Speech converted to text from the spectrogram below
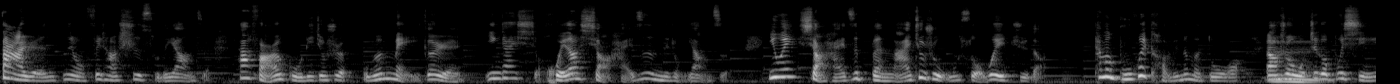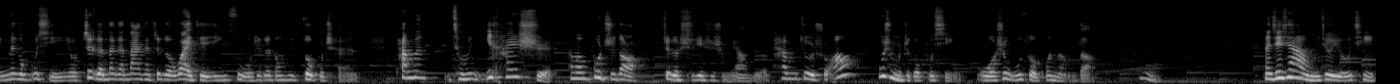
大人那种非常世俗的样子。他反而鼓励，就是我们每一个人应该回到小孩子的那种样子，因为小孩子本来就是无所畏惧的，他们不会考虑那么多，然后说我这个不行，那个不行，有这个那个那个这个外界因素，我这个东西做不成。他们从一开始，他们不知道这个世界是什么样子的，他们就是说啊，为什么这个不行？我是无所不能的。嗯，那接下来我们就有请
